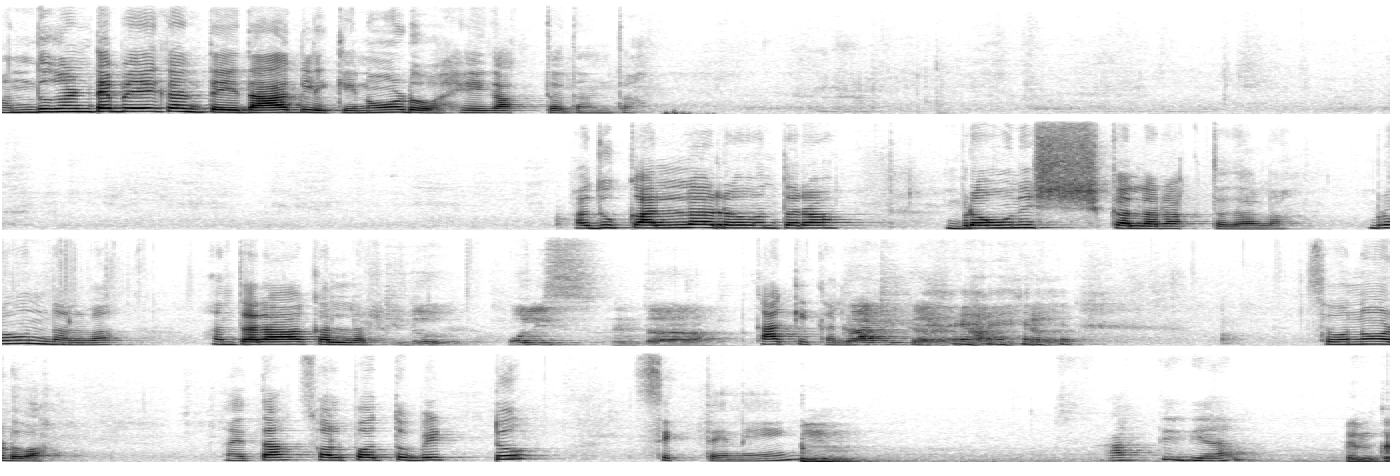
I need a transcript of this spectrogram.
ಒಂದು ಗಂಟೆ ಬೇಕಂತೆ ಇದಾಗಲಿಕ್ಕೆ ನೋಡುವ ಹೇಗಾಗ್ತದಂತ. ಅದು ಕಲ್ಲರ್ ಒಂಥರ ಬ್ರೌನಿಶ್ ಕಲರ್ ಆಗ್ತದಲ್ಲ? ಬ್ರೌನ್ ಅಲ್ವಾ? ಒಂಥರ ಕಲರ್ ಇದು ಪೊಲೀಸ್ ಎಂತ? ಕಾಕಿ ಕಲರ್ ಕಾಕಿ ಕಾಕಿ colour. ಸೊ ನೋಡುವ. ಆಯ್ತಾ? ಸ್ವಲ್ಪ ಹೊತ್ತು ಬಿಟ್ಟು ಸಿಗ್ತೇನೆ. ಆಗ್ತಿದ್ಯಾ? ಎಂತ?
